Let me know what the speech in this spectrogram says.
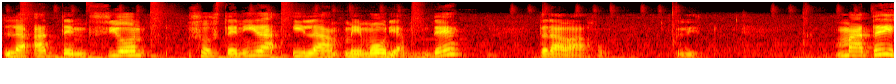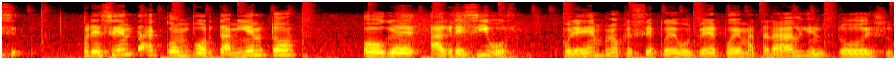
la atención sostenida y la memoria de trabajo. Listo. Matriz presenta comportamientos agresivos. Por ejemplo, que se puede volver, puede matar a alguien, todo eso.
